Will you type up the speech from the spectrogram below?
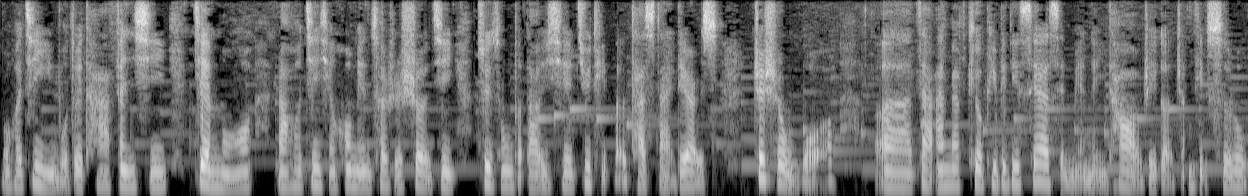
如何进一步对它分析、建模，然后进行后面测试设计，最终得到一些具体的 test ideas。这是我呃在 MFQ PPDCS 里面的一套这个整体思路。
